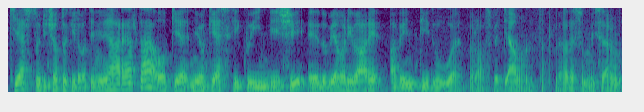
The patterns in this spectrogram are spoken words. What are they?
chiesto 18 kW, nella realtà ho chie- ne ho chiesti 15 e dobbiamo arrivare a 22, però aspettiamo, per adesso non mi servono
